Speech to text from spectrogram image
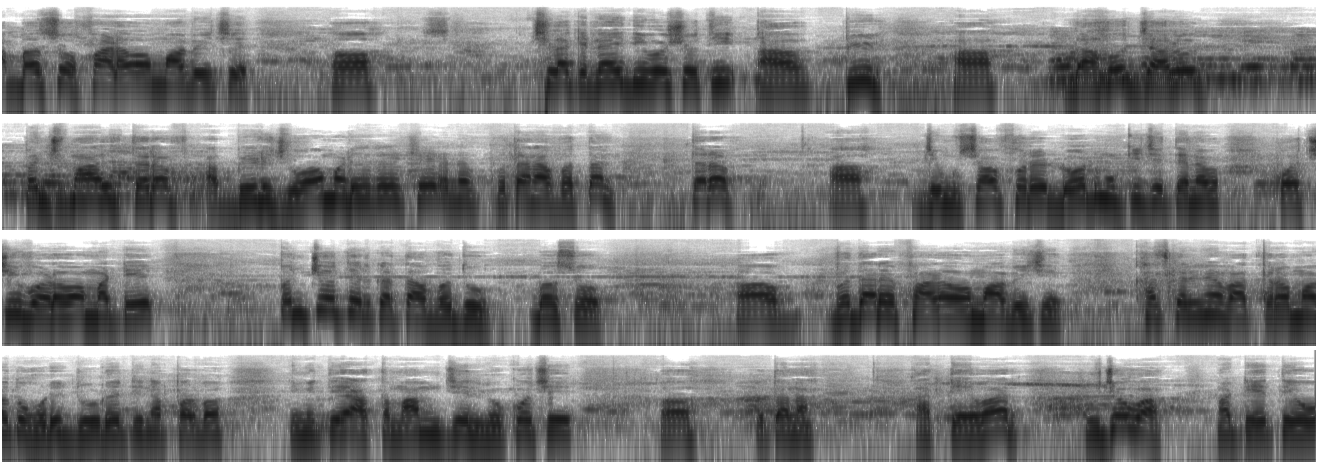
આ બસો ફાળવવામાં આવી છે. છેલ્લા કેટલાય દિવસોથી આ ભીડ, આ દાહોદ જાલોદ પંચમહાલ તરફ આ ભીડ જોવા મળી રહી છે અને પોતાના વતન તરફ આ જે મુસાફરોએ દોટ મૂકી છે તેને પહોંચી વળવા માટે પંચોતેર કરતાં વધુ બસો વધારે ફાળવવામાં આવી છે. ખાસ કરીને વાત કરવામાં આવે તો હોળી ધૂળેટીના પર્વ નિમિત્તે આ તમામ જે લોકો છે પોતાના આ તહેવાર ઉજવવા માટે તેઓ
